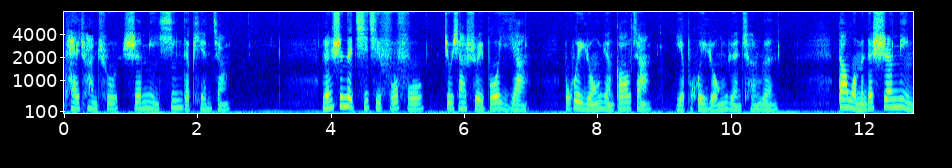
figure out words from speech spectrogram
开创出生命新的篇章。人生的起起伏伏就像水波一样，不会永远高涨。也不会永远沉沦。当我们的生命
